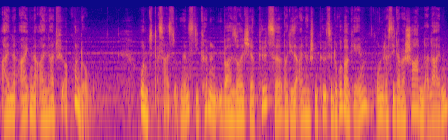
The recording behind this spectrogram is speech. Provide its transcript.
eine eigene Einheit für Erkundung. Und das heißt übrigens, die können über solche Pilze, über diese einheimischen Pilze drüber gehen, ohne dass sie dabei Schaden erleiden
